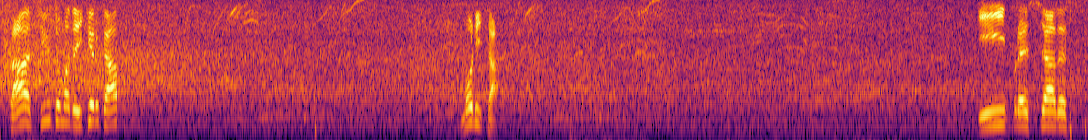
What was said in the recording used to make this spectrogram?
さあシュートまでいけるか？森田。いいプレッシャーです。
